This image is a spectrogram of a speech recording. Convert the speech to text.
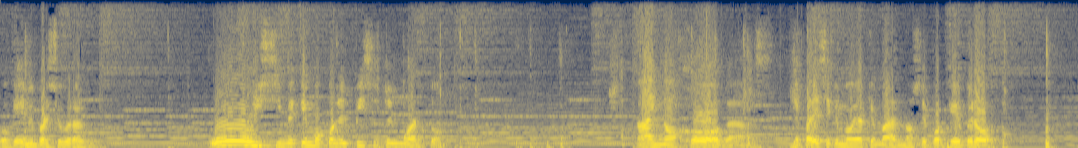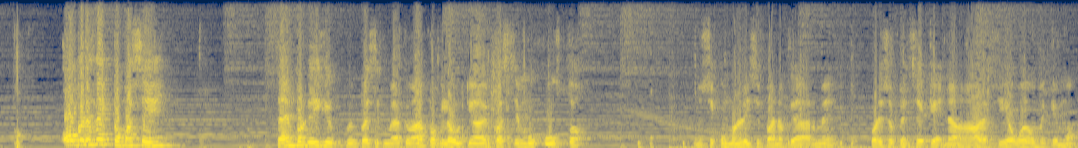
Ok, me pareció ver algo. Uy, si me quemo con el piso estoy muerto. Ay, no jodas. Me parece que me voy a quemar, no sé por qué, pero... ¡Oh, perfecto! Pasé. ¿Saben por qué dije que me parece que me va a quemar? Porque la última vez pasé muy justo. No sé cómo lo hice para no quedarme. Por eso pensé que, no, ahora sí a huevo me quemó.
